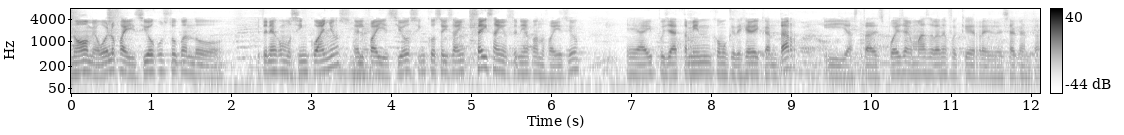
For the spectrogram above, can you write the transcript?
No, mi abuelo falleció justo cuando yo tenía como 5 años. Él falleció, 5 o 6 años. 6 años tenía cuando falleció. Eh, ahí pues ya también como que dejé de cantar y hasta después ya más grande fue que regresé a cantar.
